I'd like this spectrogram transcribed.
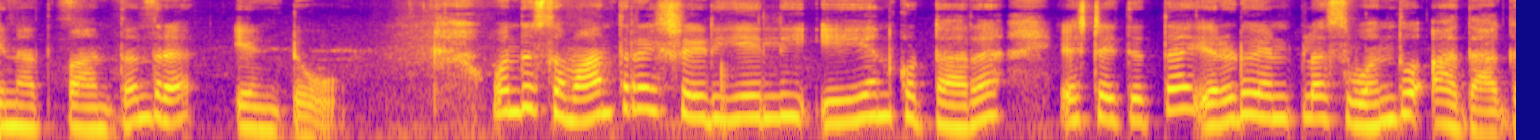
ಏನಾತಪ್ಪ ಅಂತಂದ್ರೆ ಎಂಟು. ಒಂದು ಸಮಾಂತರ ಶ್ರೇಣಿಯಲ್ಲಿ ಎ ಎನ್ ಕೊಟ್ಟಾರ ಎಷ್ಟೈತತ್ತ ಎರಡು ಎನ್ ಪ್ಲಸ್ ಒಂದು ಆದಾಗ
